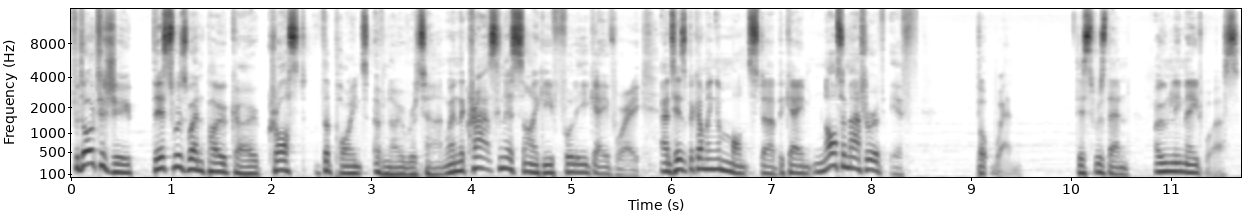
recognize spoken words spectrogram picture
For Dr. Zhu, this was when Po Ko crossed the point of no return, when the cracks in his psyche fully gave way, and his becoming a monster became not a matter of if, but when. This was then only made worse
